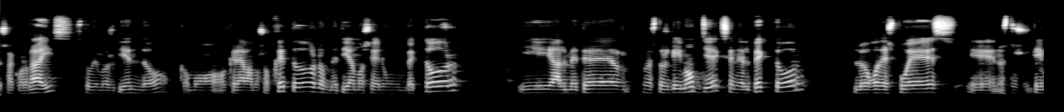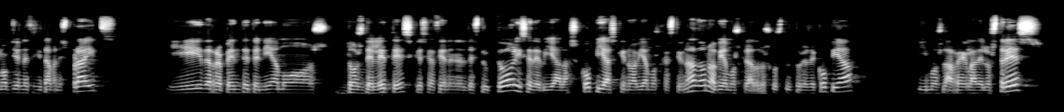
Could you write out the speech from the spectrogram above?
os acordáis, estuvimos viendo cómo creábamos objetos, los metíamos en un vector, y al meter nuestros GameObjects en el vector, luego después eh, nuestros GameObjects necesitaban sprites, y de repente teníamos dos deletes que se hacían en el destructor y se debía a las copias que no habíamos gestionado, no habíamos creado los constructores de copia, vimos la regla de los tres,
